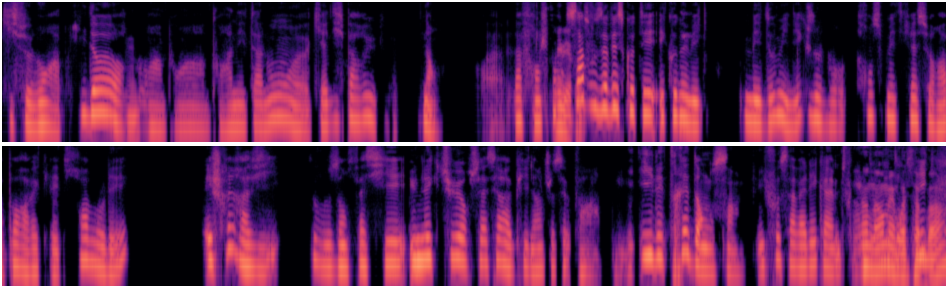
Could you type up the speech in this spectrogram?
qui se vend à prix d'or Mmh. pour un pour un pour un étalon, qui a disparu. Non, là franchement, Oui, ça parce vous avez ce côté économique. Mais Dominique, je vous transmettrai ce rapport avec les 3 volets et je serais ravie que vous en fassiez une lecture. C'est assez rapide, hein, je sais enfin, il est très dense, hein. Il faut s'avaler quand même les Non, non, mais moi ça me va.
